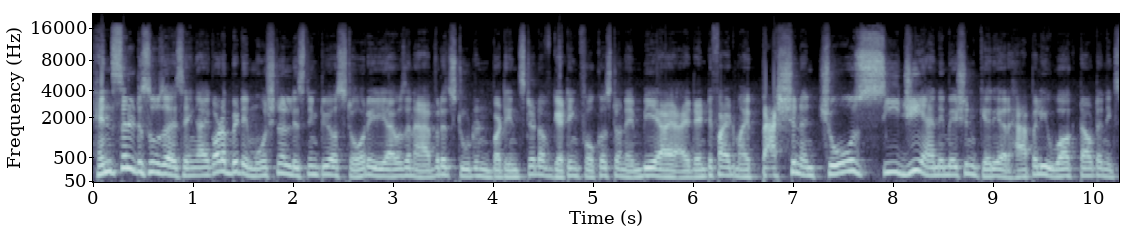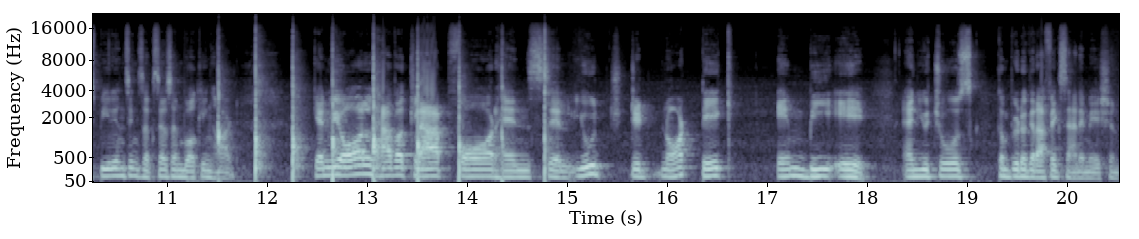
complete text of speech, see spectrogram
Hensel D'Souza is saying, I got a bit emotional listening to your story. I was an average student, but instead of getting focused on MBA, I identified my passion and chose CG animation career. Happily worked out and experiencing success and working hard. Can we all have a clap for Hensel? You did not take MBA and you chose computer graphics animation.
